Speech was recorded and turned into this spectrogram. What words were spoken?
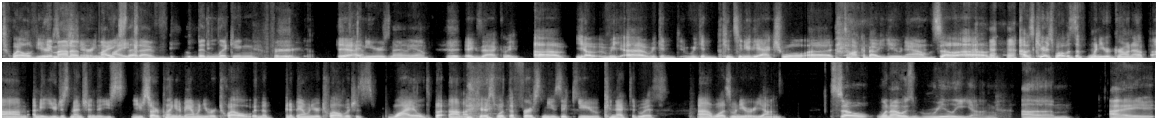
12 years. The amount of, of mics mic. that I've been licking for yeah. 10 years now. Yeah exactly. Uh, you know, we uh, we could we could continue the actual uh, talk about you now. So um, I was curious, what was the when you were growing up? Um, I mean, you just mentioned that you you started playing in a band when you were twelve in the in a band when you were twelve, which is wild. But um, I'm curious what the first music you connected with uh, was when you were young. So when I was really young, um, I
